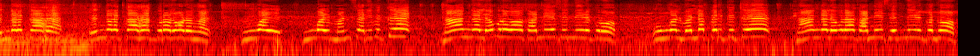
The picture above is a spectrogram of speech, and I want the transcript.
எங்களுக்காக எங்களுக்காக குரலோடுங்கள் உங்கள் உங்கள் மண் சரிவுக்கு நாங்கள் எவ்வளவோ கண்ணீர் சிந்திருக்கிறோம் உங்கள் வெள்ளப்பெருக்குக்கு நாங்கள் எவ்வளோ கண்ணீர் சிந்திருக்கின்றோம்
